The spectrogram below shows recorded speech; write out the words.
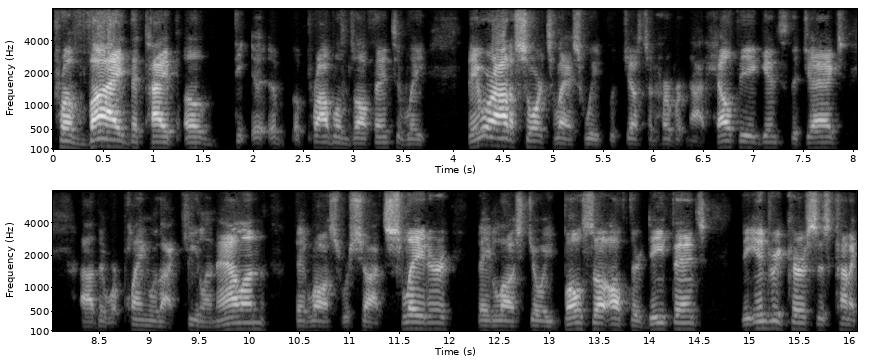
provide the type of, the, uh, problems offensively? They were out of sorts last week with Justin Herbert not healthy against the Jags. Uh, they were playing without Keenan Allen. They lost Rashawn Slater. They lost Joey Bosa off their defense. The injury curse is kind of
